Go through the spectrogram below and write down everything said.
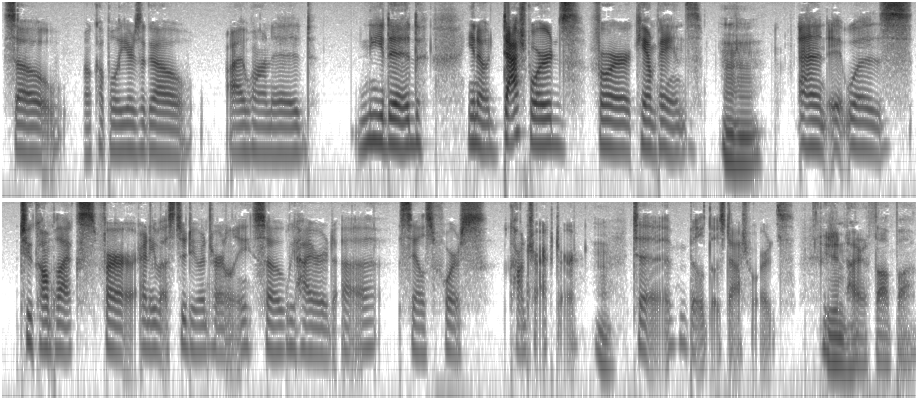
So a couple of years ago, I wanted, needed, you know, dashboards for campaigns. hmm And it was too complex for any of us to do internally. So we hired a Salesforce contractor to build those dashboards. You didn't hire Thoughtbot.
